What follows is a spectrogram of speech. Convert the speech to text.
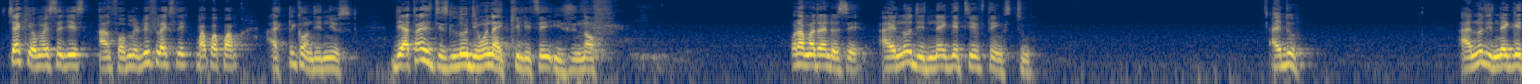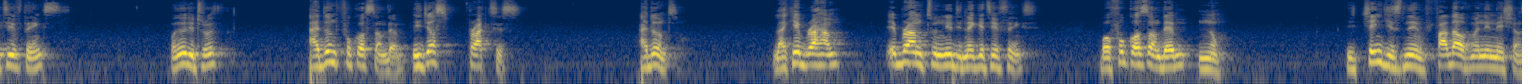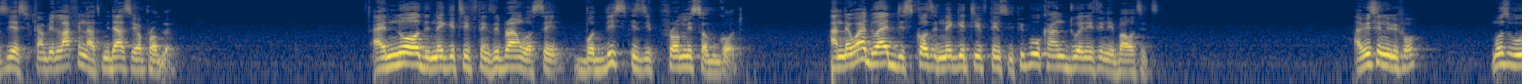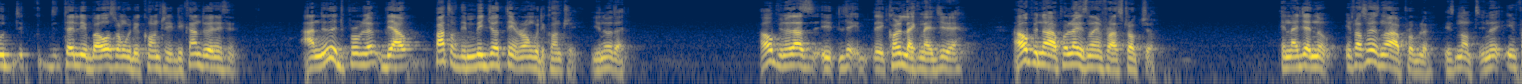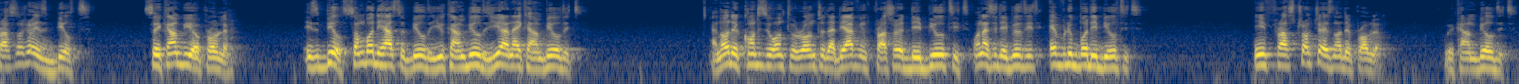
check your messages, and for me, reflexly, bam, bam, bam, I click on the news. There are times it is loading, when I kill it, it's enough. What am I trying to say? I know the negative things too. I do. I know the negative things. But know the truth? I don't focus on them. It's just practice. I don't. Like Abraham, Abraham too knew the negative things. But focus on them? No. He changed his name, father of many nations. Yes, you can be laughing at me. That's your problem. I know all the negative things Abraham was saying, but this is the promise of God. And then why do I discuss the negative things with people who can't do anything about it? Have you seen it before? Most people tell you about what's wrong with the country. They can't do anything. And you know the problem? They are part of the major thing wrong with the country. You know that. I hope you know that's a country like Nigeria. I hope you know our problem is not infrastructure. In Nigeria, no. Infrastructure is not our problem. It's not. You know, infrastructure is built. So it can't be your problem. It's built. Somebody has to build it. You can build it. You and I can build it. And all the countries you want to run to that they have infrastructure, they built it. When I say they built it, everybody built it. Infrastructure is not the problem. We can build it.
